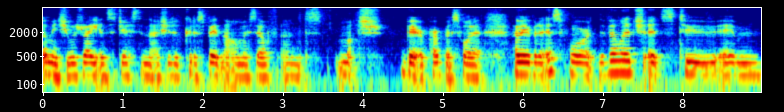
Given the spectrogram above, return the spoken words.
I mean, she was right in suggesting that I should have could have spent that on myself and much better purpose for it. However, it is for the village. It's to um,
